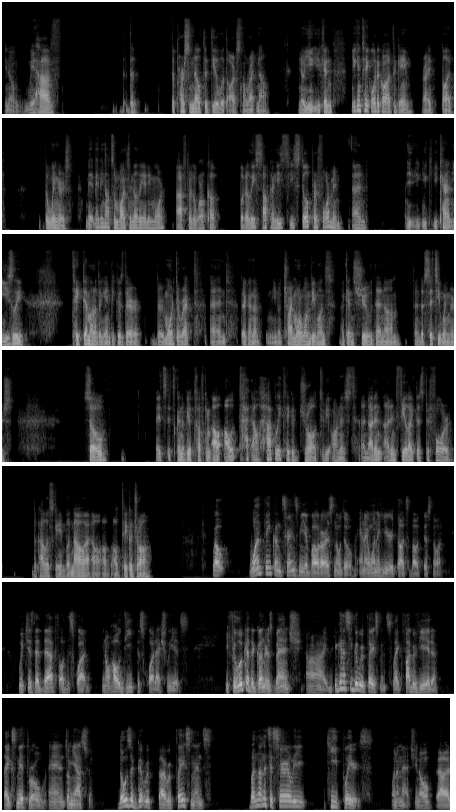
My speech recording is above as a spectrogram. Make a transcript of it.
you know we have the the personnel to deal with Arsenal right now. You know, you you can you can take Odegaard out of the game, right? But the wingers, may- maybe not so Martinelli anymore after the World Cup, but at least Saka, he's he's still performing, and you you, you can't easily take them out of the game because they're they're more direct and they're gonna you know try more one v ones against you than um than the City wingers. So it's it's gonna be a tough game. I'll I'll I'll happily take a draw to be honest. And I didn't I didn't feel like this before the Palace game, but now I'll I'll, I'll take a draw. Well, one thing concerns me about Arsenal, though, and I want to hear your thoughts about this, Noah, which is the depth of the squad. You know, how deep the squad actually is. If you look at the Gunners bench, uh, you're going to see good replacements like Fabio Vieira, like Smith Rowe, and Tomiyasu. Those are good re- uh, replacements, but not necessarily key players on a match. You know, uh,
